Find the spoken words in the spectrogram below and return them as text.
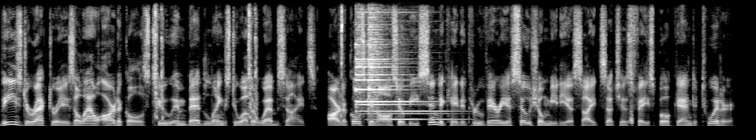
These directories allow articles to embed links to other websites. Articles can also be syndicated through various social media sites such as Facebook and Twitter.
